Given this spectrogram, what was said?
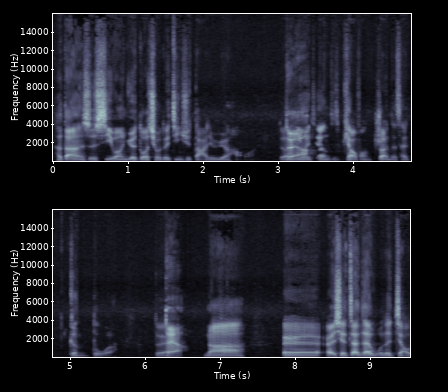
他当然是希望越多球队进去打就越好啊，对吧？对啊，因为这样子票房赚的才更多了，对啊。对啊，那呃，而且站在我的角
